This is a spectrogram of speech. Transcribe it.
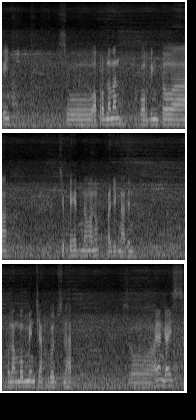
Okay. So, approve naman according to uh, safety head ng ano, project natin. Walang movement siya, goods lahat. So, ayan guys.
